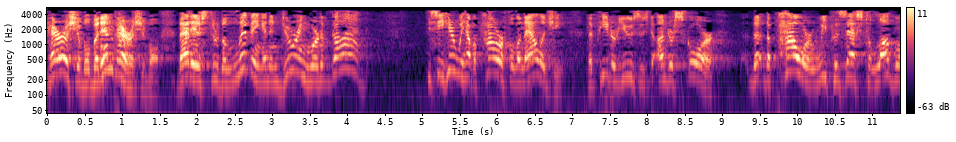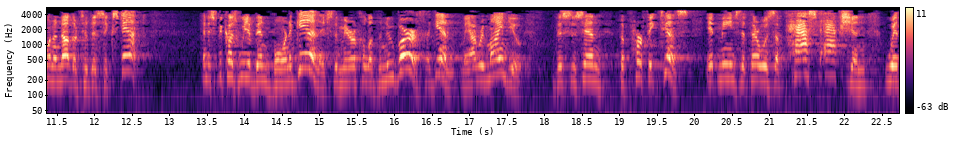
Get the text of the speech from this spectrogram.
perishable, but imperishable. That is, through the living and enduring Word of God. You see, here we have a powerful analogy that Peter uses to underscore the, the power we possess to love one another to this extent. And it's because we have been born again. It's the miracle of the new birth. Again, may I remind you, this is in the perfect tense. It means that there was a past action with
